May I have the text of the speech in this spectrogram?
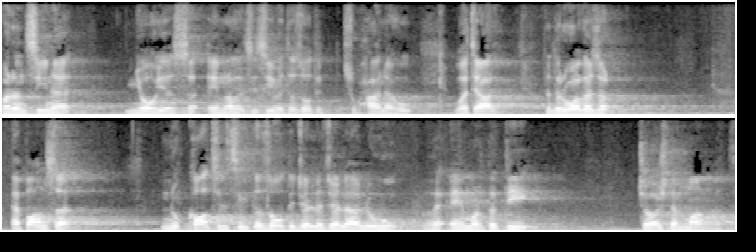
për rëndësinë e njohjes së emrave dhe cilësive të Zotit subhanahu wa taala. Të nderuar vllezër, e pamë se nuk ka cilësi të Zotit xhel-le xhelaluhu dhe emër të tij që është e mangët.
